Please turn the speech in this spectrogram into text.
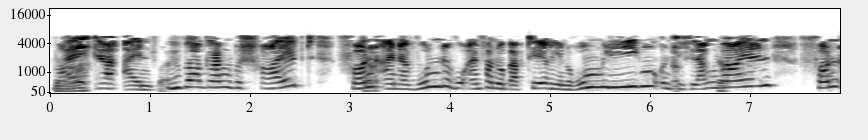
weil ja. er einen Übergang beschreibt von einer Wunde, wo einfach nur Bakterien rumliegen und sich langweilen, von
